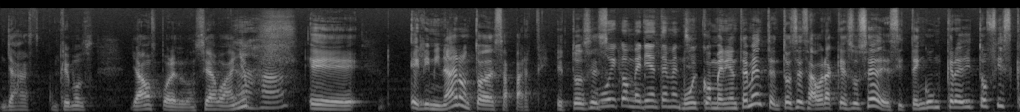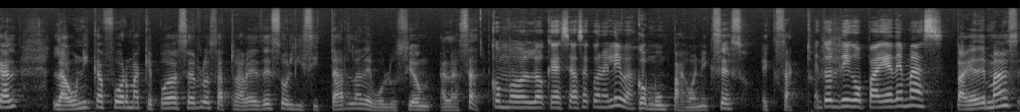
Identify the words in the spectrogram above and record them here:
ya cumplimos, ya vamos por el onceavo año, eh, eliminaron toda esa parte. Entonces, muy convenientemente. Muy convenientemente. Entonces, ahora, ¿qué sucede? Si tengo un crédito fiscal, la única forma que puedo hacerlo es a través de solicitar la devolución a la SAT. Como lo que se hace con el IVA. Como un pago en exceso, exacto. Entonces digo, pagué de más. Pagué de más.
